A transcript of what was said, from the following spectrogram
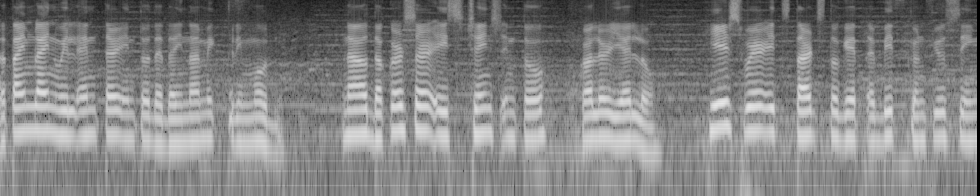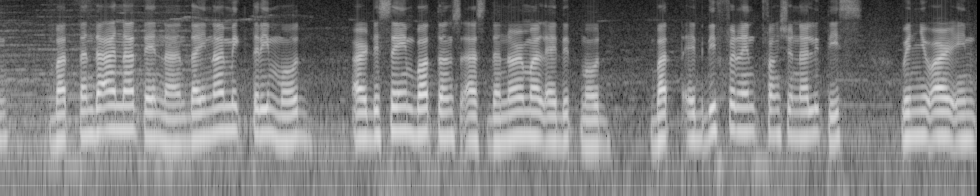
the timeline will enter into the dynamic trim mode. Now the cursor is changed into color yellow. Here's where it starts to get a bit confusing but tandaan natin na dynamic trim mode are the same buttons as the normal edit mode but a different functionalities when you are in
